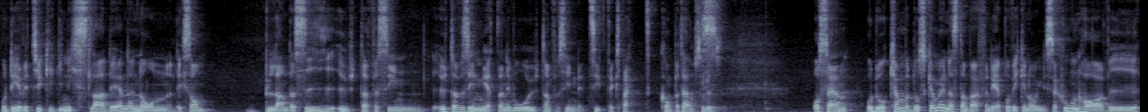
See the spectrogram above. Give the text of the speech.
och det vi tycker gnisslar det är när någon liksom blanda sig i utanför sin, utanför sin metanivå och utanför sin, sitt expertkompetens. Absolut. Och sen, och då, kan man, då ska man ju nästan börja fundera på vilken organisation har vi,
